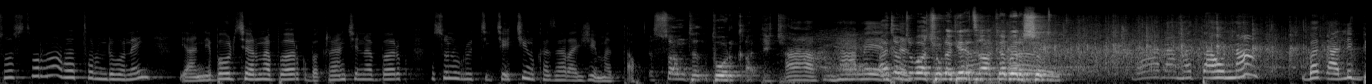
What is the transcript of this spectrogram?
ሶስት ወር ነው አራት ወር እንደሆነኝ ያኔ በዊልቸር ነበርኩ፣ በክራንች ነበርኩ። እሱን ሁሉ ትቼ እቺኑ ከዘራ ይዤ መጣሁ። እሷም ት- ትወድቃለች። አዎ፣ አሜን። አጨብጭባችሁ ለጌታ ክብር ስጡ። በኋላ መጣሁና በቃ ልቤ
